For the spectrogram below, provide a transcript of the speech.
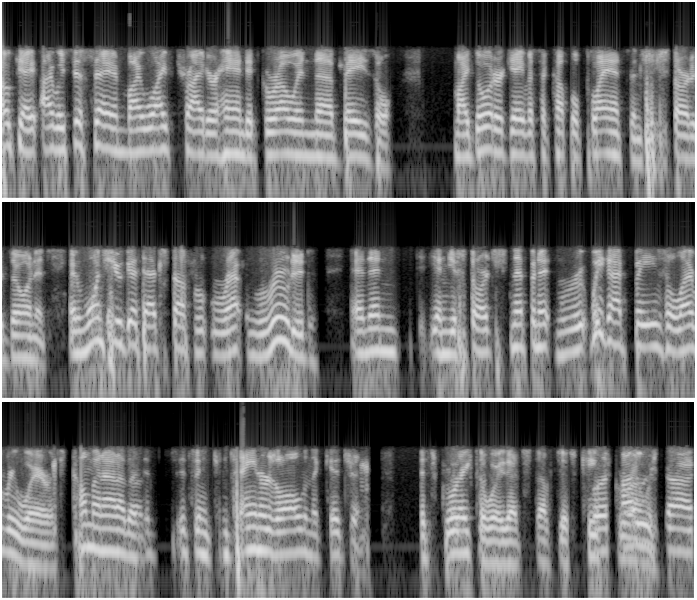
Okay, I was just saying, my wife tried her hand at growing uh, basil. My daughter gave us a couple plants, and she started doing it. And once you get that stuff ra- rooted, and then and you start snipping it, and root, we got basil everywhere. It's coming out of the. It's, it's in containers all in the kitchen. It's great the way that stuff just keeps For an growing. Irish guy,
